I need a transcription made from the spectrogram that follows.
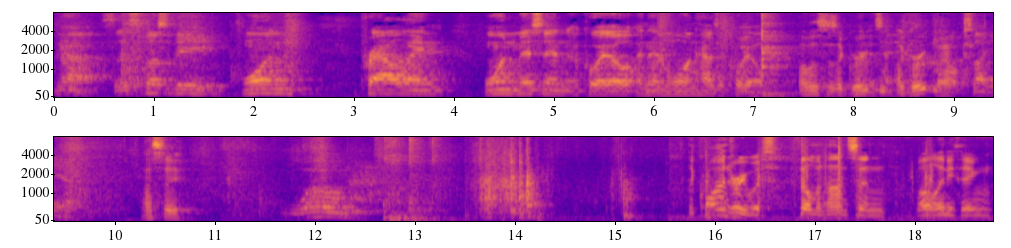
No. So this is supposed to be one prowling, one missing a quail, and then one has a quail. Oh, this is a group a group mount. It's like yeah. I see. Whoa. The quandary with filming hunts and well anything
